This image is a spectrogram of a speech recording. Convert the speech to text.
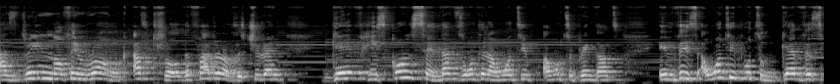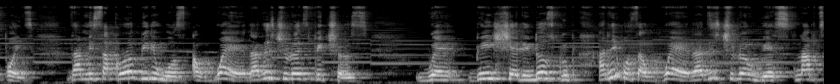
as doing nothing wrong. After all, the father of the children gave his consent. That's one thing I want you I want to bring out in this. I want people to get this point that Mr. Korra Obidi was aware that these children's pictures were being shared in those groups and he was aware that these children were snapped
